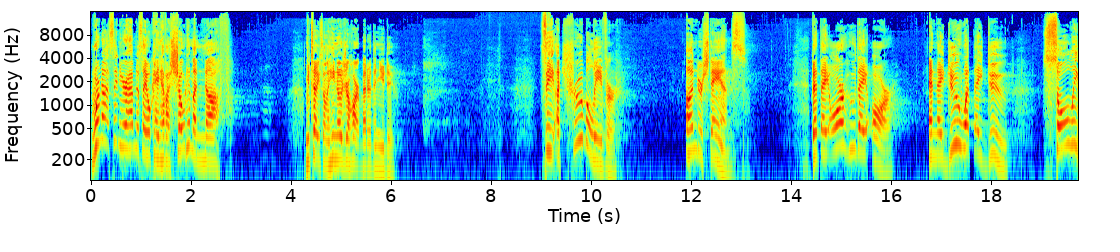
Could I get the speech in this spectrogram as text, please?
We're not sitting here having to say, okay, have I showed him enough? Let me tell you something. He knows your heart better than you do. See, a true believer understands that they are who they are and they do what they do solely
